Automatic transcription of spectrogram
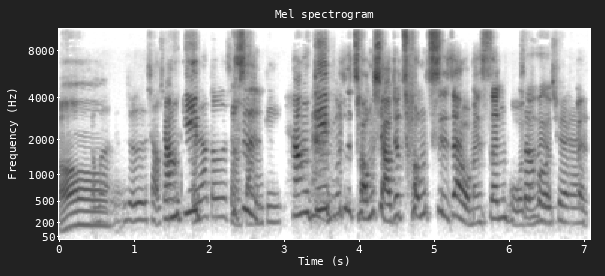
哦，有没有？就是小时候人家都是讲当机，当机 不是从小就充斥在我们生活的那个圈，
